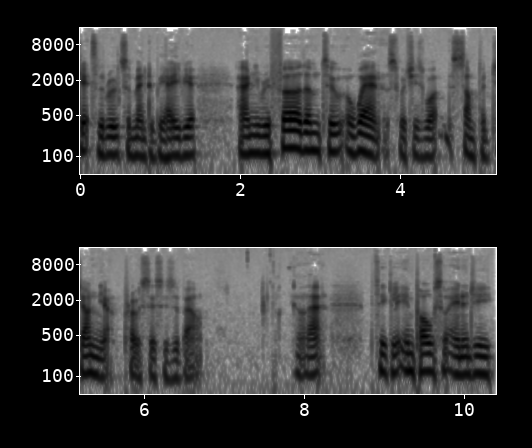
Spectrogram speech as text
get to the roots of mental behavior, and you refer them to awareness, which is what the sampajanya process is about. You know, that particular impulse or energy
